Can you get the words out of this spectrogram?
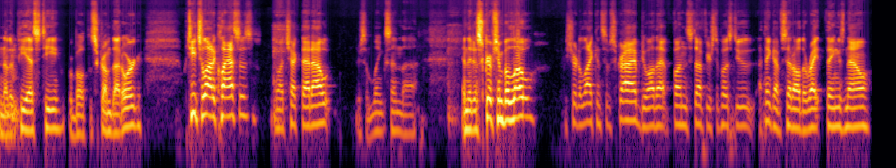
another mm-hmm. PST. We're both with Scrum.org. We teach a lot of classes. You want to check that out? There's some links in the in the description below. Be sure to like and subscribe. Do all that fun stuff you're supposed to. I think I've said all the right things now.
